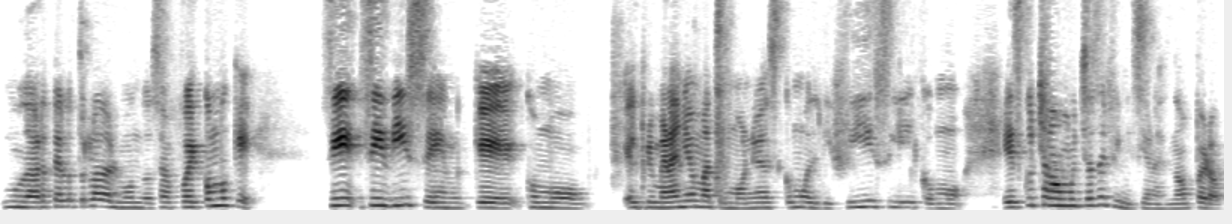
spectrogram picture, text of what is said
mudarte al otro lado del mundo? O sea, fue como que, sí, sí dicen que como el primer año de matrimonio es como el difícil, como he escuchado muchas definiciones, ¿no? Pero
